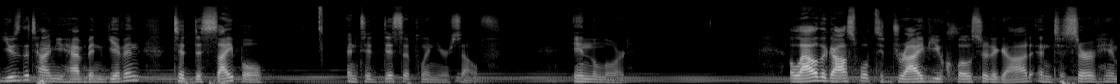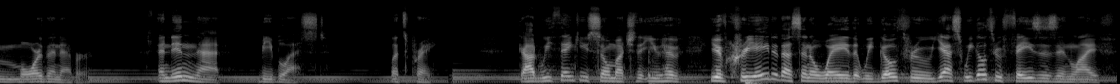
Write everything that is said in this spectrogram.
use the time you have been given to disciple and to discipline yourself in the Lord. Allow the gospel to drive you closer to God and to serve Him more than ever. And in that, be blessed. Let's pray. God, we thank you so much that you have, you have created us in a way that we go through, yes, we go through phases in life,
